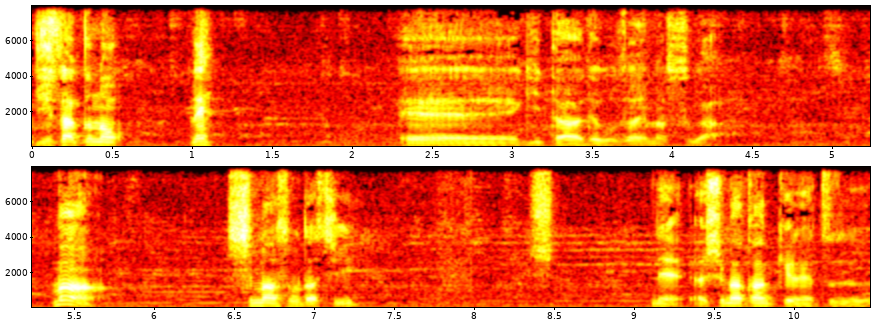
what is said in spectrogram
自作のねえー、ギターでございますがまあ島育ち？ね島関係のやつ。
